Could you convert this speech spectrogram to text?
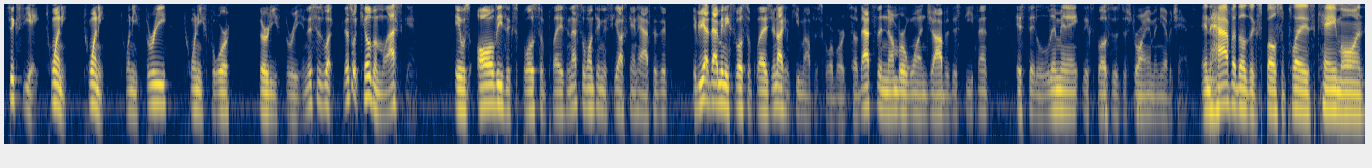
68, 20, 20, 23, 24, 33. And this is what that's what killed them last game. It was all these explosive plays, and that's the one thing the Seahawks can't have because if if you got that many explosive plays, you're not going to keep them off the scoreboard. So that's the number one job of this defense is to eliminate the explosives, destroy them, and you have a chance. and half of those explosive plays came on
